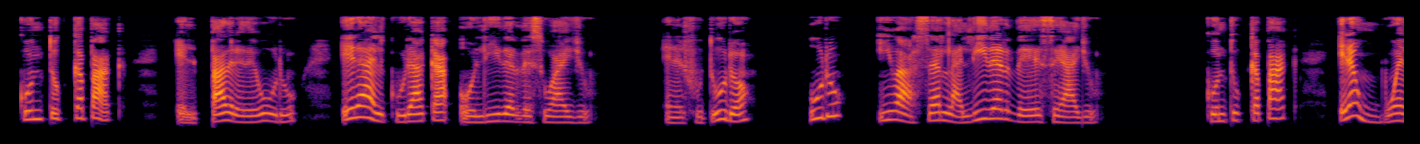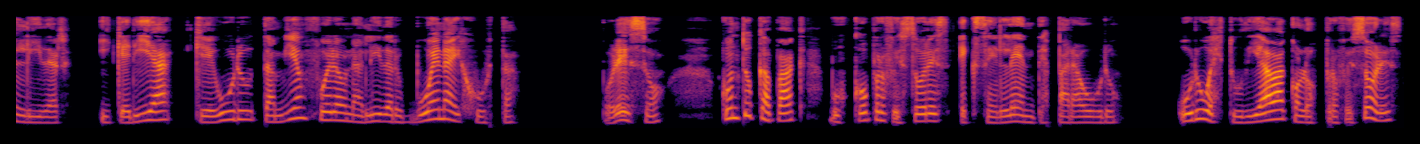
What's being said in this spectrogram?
Kuntuk Kapak, el padre de Uru, era el curaca o líder de su ayu. En el futuro, Uru iba a ser la líder de ese ayu. Kuntuk Kapak era un buen líder y quería que Uru también fuera una líder buena y justa. Por eso, Kuntu Capac buscó profesores excelentes para Uru. Uru estudiaba con los profesores,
